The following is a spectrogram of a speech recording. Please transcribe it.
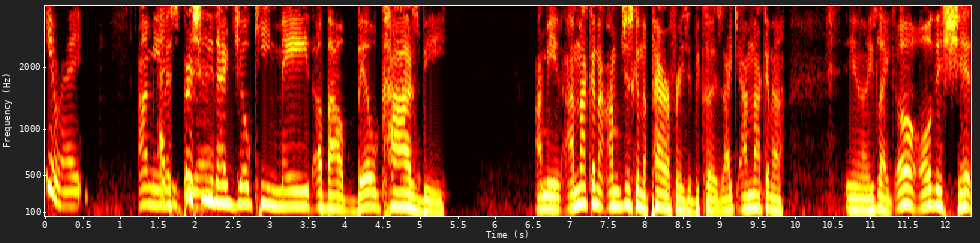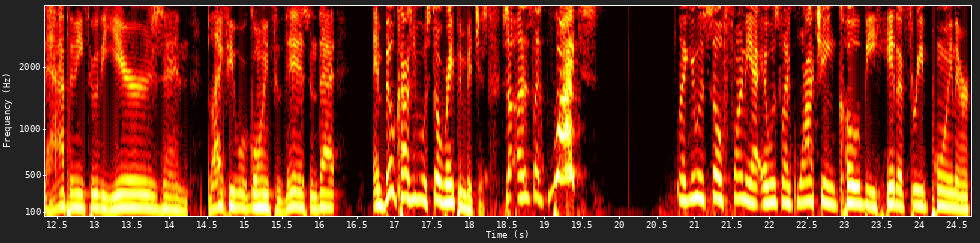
You're right. I mean, I especially that. that joke he made about Bill Cosby. I mean, I'm not gonna. I'm just gonna paraphrase it because I, I'm not gonna. You know, he's like, oh, all this shit happening through the years, and black people were going through this and that, and Bill Cosby was still raping bitches. So I was like, what? Like it was so funny. It was like watching Kobe hit a three pointer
